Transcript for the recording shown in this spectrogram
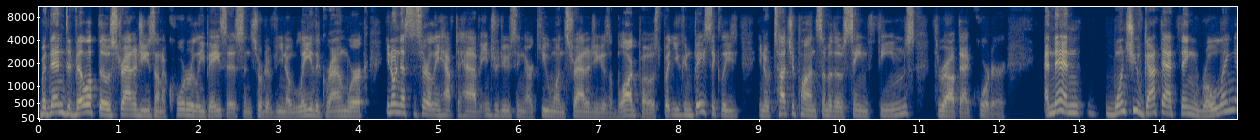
but then develop those strategies on a quarterly basis and sort of you know lay the groundwork. You don't necessarily have to have introducing our q1 strategy as a blog post but you can basically you know touch upon some of those same themes throughout that quarter. And then once you've got that thing rolling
